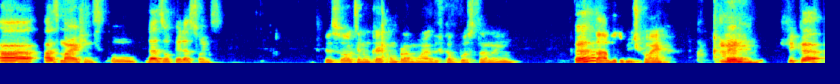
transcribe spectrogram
a, as margens do, das operações. Pessoal que não quer comprar moeda fica apostando em Hã? do Bitcoin. É, fica.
